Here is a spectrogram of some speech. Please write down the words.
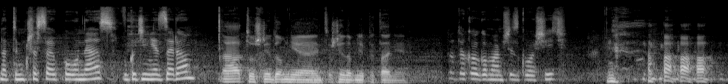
Na tym krzesełku u nas w godzinie zero? A, to już nie do mnie, to już nie do mnie pytanie. To do kogo mam się zgłosić?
